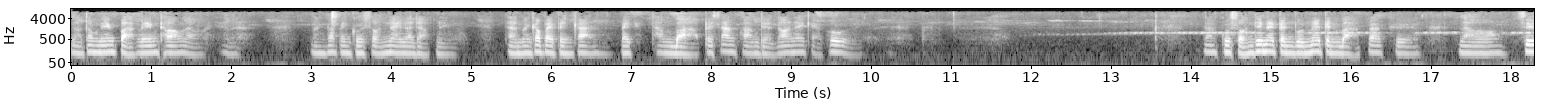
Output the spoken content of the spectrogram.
เราต้องเลี้ยงปากเลี้ยงท้องเราใช่ไหมมันก็เป็นกุศลในระดับหนึ่ง แต่มันก็ไปเป็นการไปทำบาปไปสร้างความเดือดร้อนให้แก่ผู้อื่นกุศลที่ไม่เป็นบุญไม่เป็นบาปก็คือ เราซื้อ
